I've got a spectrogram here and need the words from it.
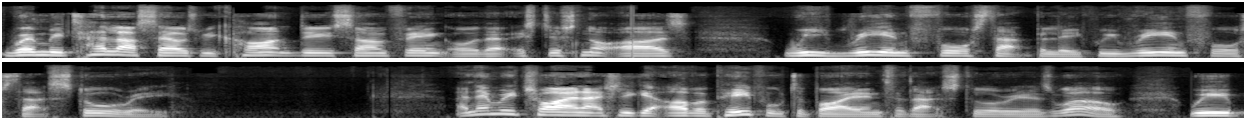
When we tell ourselves we can't do something or that it's just not us, we reinforce that belief. We reinforce that story. And then we try and actually get other people to buy into that story as well. We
